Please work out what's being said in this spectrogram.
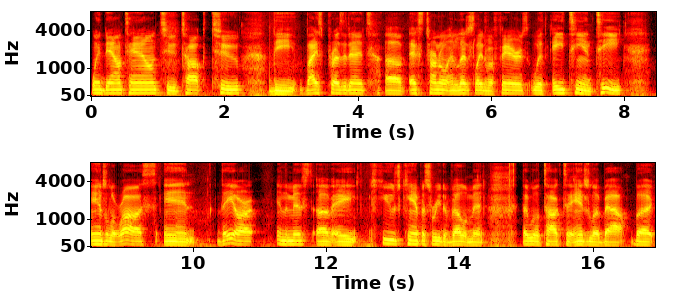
went downtown to talk to the Vice President of External and Legislative Affairs with AT&T, Angela Ross, and they are in the midst of a huge campus redevelopment that we'll talk to Angela about. But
